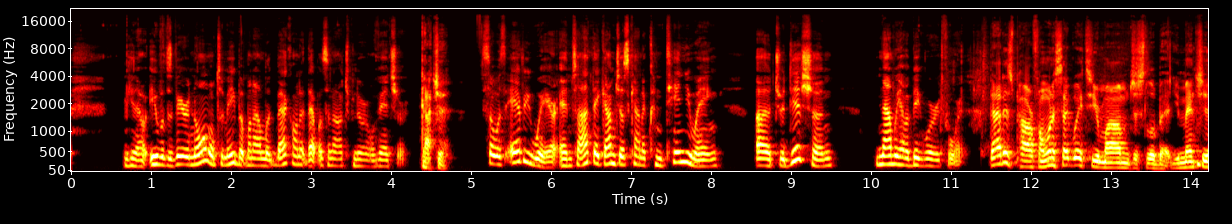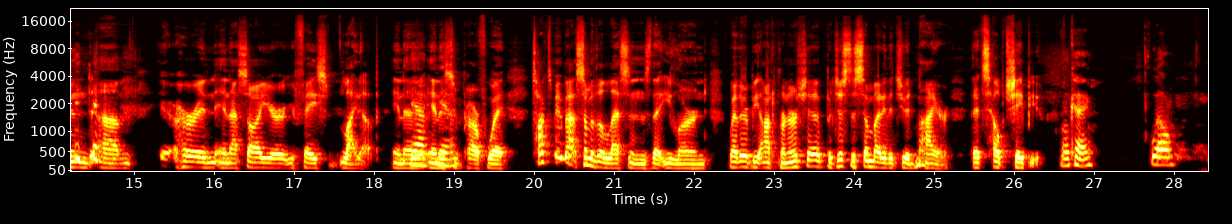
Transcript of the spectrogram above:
You know, it was very normal to me, but when I look back on it, that was an entrepreneurial venture. Gotcha. So it's everywhere. And so I think I'm just kind of continuing a tradition. Now we have a big word for it. That is powerful. I want to segue to your mom just a little bit. You mentioned um, her, and, and I saw your your face light up in a Yeah, in a yeah. super powerful way. Talk to me about some of the lessons that you learned, whether it be entrepreneurship, but just as somebody that you admire that's helped shape you. Okay. Well,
